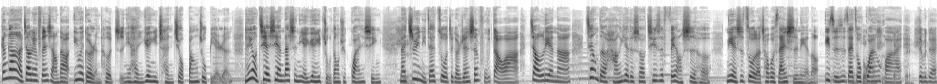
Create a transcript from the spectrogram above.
刚刚啊，教练分享到，因为个人特质，你很愿意成。就帮助别人，很有界限，但是你也愿意主动去关心，乃至于你在做这个人生辅导啊、教练啊这样的行业的时候，其实非常适合。你也是做了超过三十年了，一直是在做关怀，对不对？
